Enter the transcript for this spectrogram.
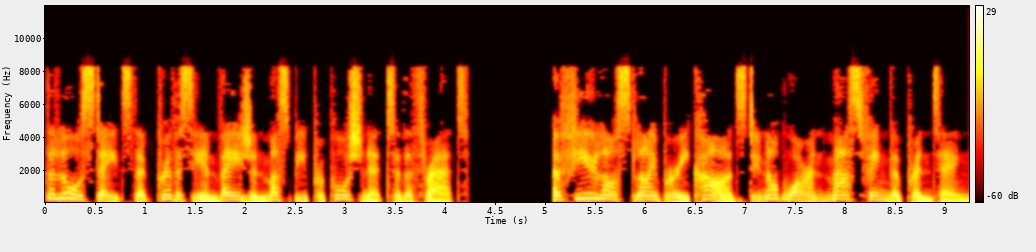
The law states that privacy invasion must be proportionate to the threat. A few lost library cards do not warrant mass fingerprinting.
